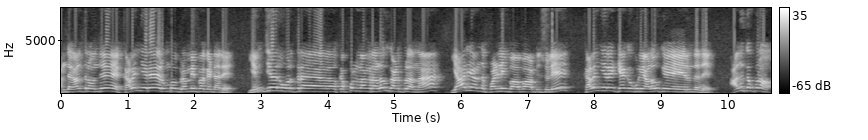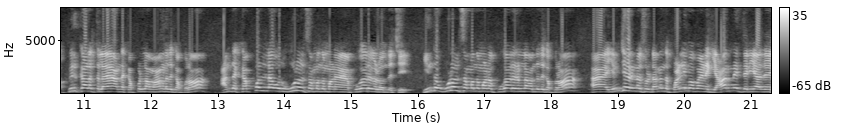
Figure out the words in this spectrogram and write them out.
அந்த காலத்துல வந்து கலைஞரே ரொம்ப பிரமிப்பா கேட்டாரு. எம்ஜிஆர் ஒருத்தரை கப்பல் வாங்குற அளவுக்கு அனுப்புறாருன்னா யார் அந்த பழனி பாபா அப்படின்னு சொல்லி கலைஞரே கேட்கக்கூடிய அளவுக்கு இருந்தது. அதுக்கப்புறம் பிற்காலத்தில் அந்த கப்பல்லாம் வாங்கினதுக்கு அப்புறம் அந்த கப்பலில் ஒரு ஊழல் சம்பந்தமான புகார்கள் வந்துச்சு. இந்த ஊழல் சம்பந்தமான புகார்கள்லாம் வந்ததுக்கு அப்புறம் எம்ஜிஆர் என்ன சொல்லிட்டாங்க இந்த பழனி பாபா எனக்கு யாருன்னே தெரியாது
